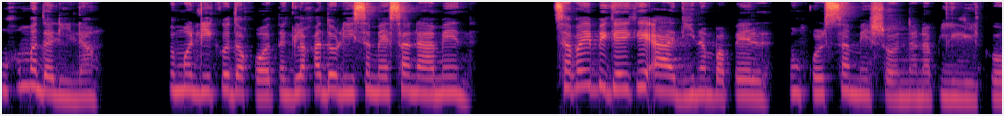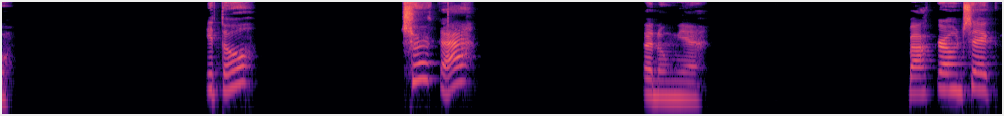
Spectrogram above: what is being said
Mukhang madali lang. Tumalikod ako at naglakad uli sa mesa namin. Sabay bigay kay Adi ng papel tungkol sa mission na napili ko. Ito? Sure ka? Tanong niya. Background check.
